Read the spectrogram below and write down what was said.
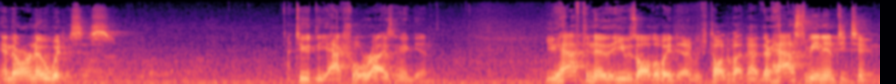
and there are no witnesses, to the actual rising again. You have to know that he was all the way dead. We've talked about that. There has to be an empty tomb.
